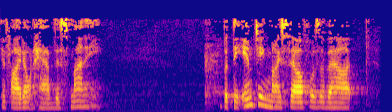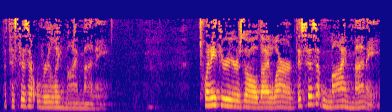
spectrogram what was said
if I don't have this money? But the emptying myself was about, but this isn't really my money. 23 years old, I learned this isn't my money.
